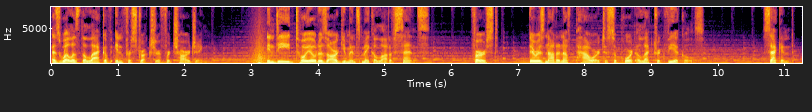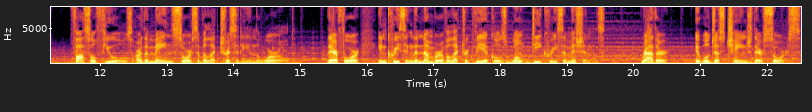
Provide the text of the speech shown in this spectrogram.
as well as the lack of infrastructure for charging. Indeed, Toyota's arguments make a lot of sense. First, there is not enough power to support electric vehicles. Second, fossil fuels are the main source of electricity in the world. Therefore, increasing the number of electric vehicles won't decrease emissions. Rather, it will just change their source.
